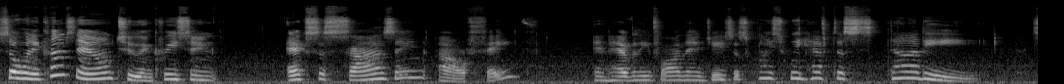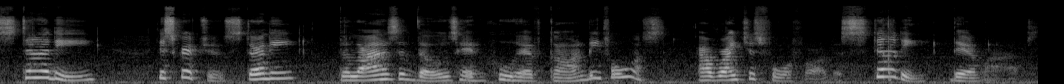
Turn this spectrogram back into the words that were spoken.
So when it comes down to increasing exercising our faith, and Heavenly Father and Jesus Christ, we have to study. Study the scriptures. Study the lives of those who have gone before us, our righteous forefathers. Study their lives.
